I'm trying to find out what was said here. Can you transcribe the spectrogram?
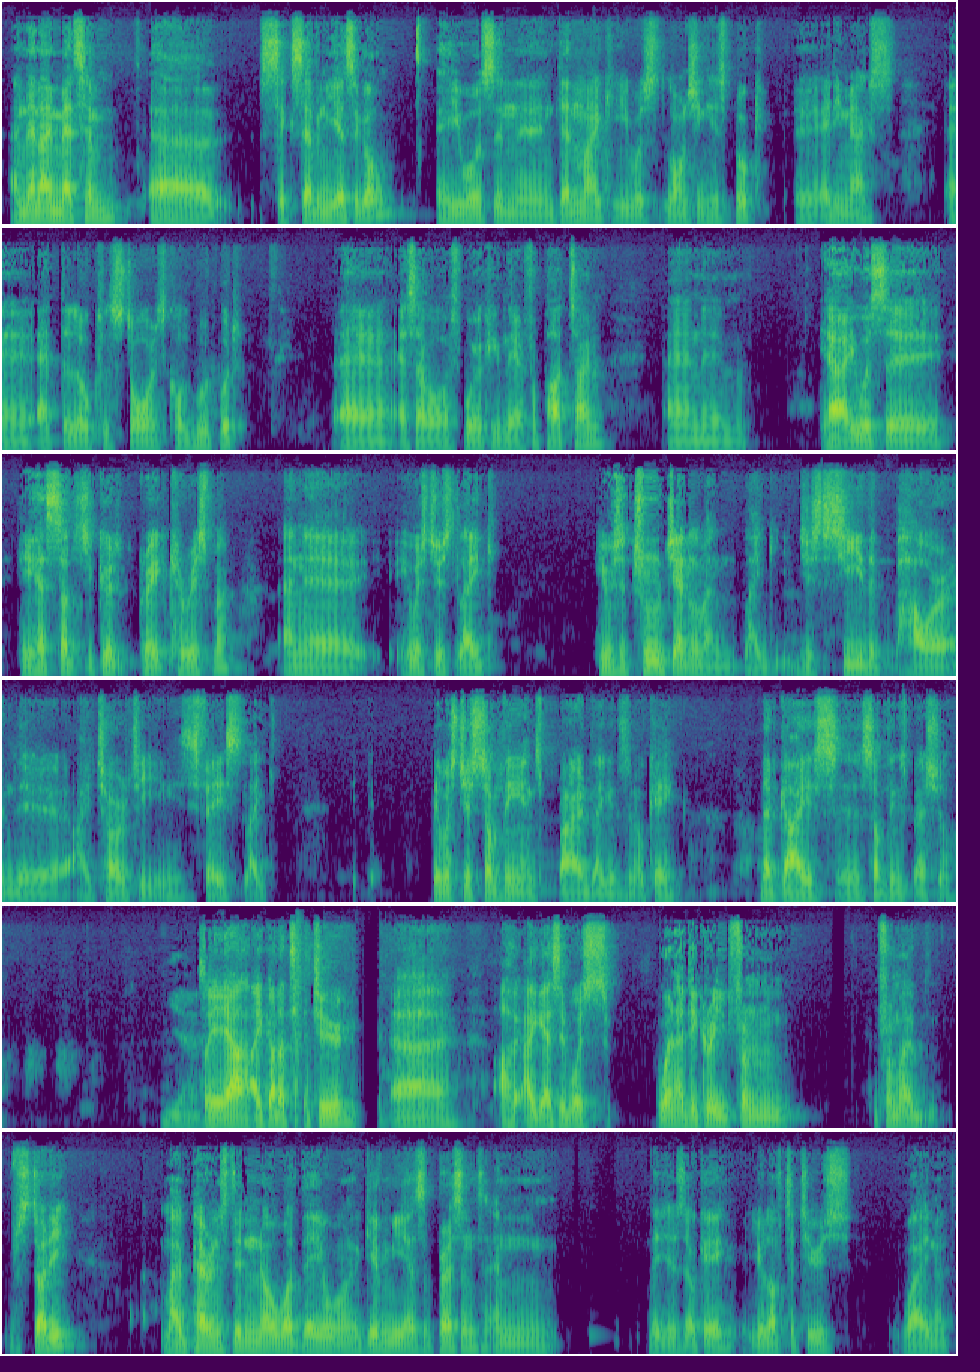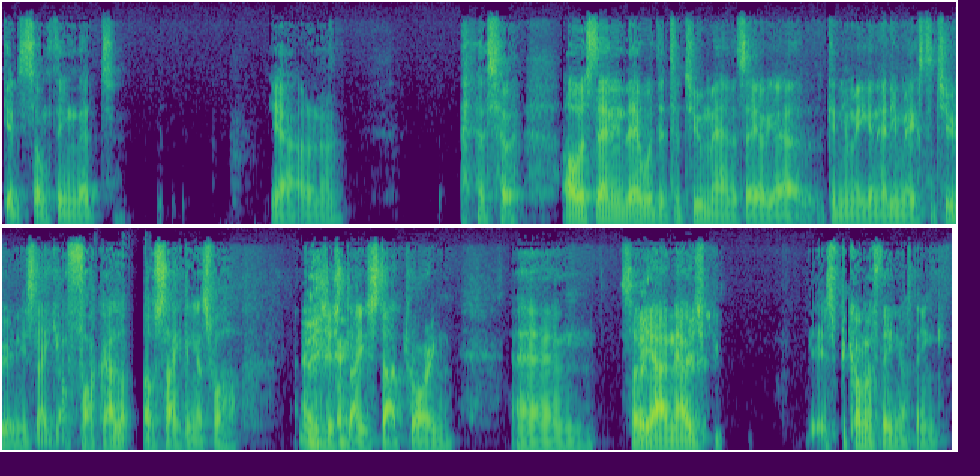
And then i met him uh, six seven years ago. He was in, in denmark. He was launching his book uh, eddy merckx uh, at the local store. It's called woodwood uh, as i was working there for part-time. And um, yeah he was uh, he has such a good great charisma. And he was just like he was a true gentleman. Like just see the power and the authority in his face. Like there was just something inspired. Like it's okay, that guy is uh, something special. Yeah. So yeah, I got a tattoo. Uh, I, I guess it was when I degreed from from my study. My parents didn't know what they want to give me as a present, and they just okay, you love tattoos. Why not get something that? Yeah, I don't know so I was standing there with the tattoo man and say, "Okay, can you make an Eddy Merckx tattoo?" And he's like, "Oh fuck, I love cycling as well." And he just like start drawing. Um, so yeah, now it's it's become a thing, I think.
